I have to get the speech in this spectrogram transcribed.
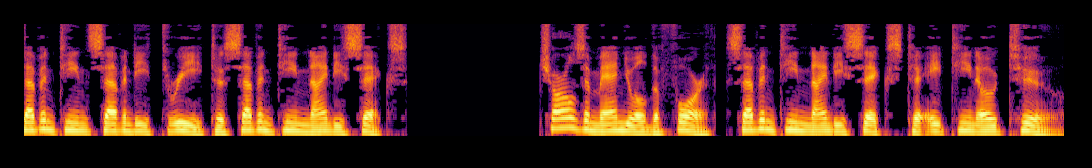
1773–1796 Charles Emmanuel IV, 1796–1802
